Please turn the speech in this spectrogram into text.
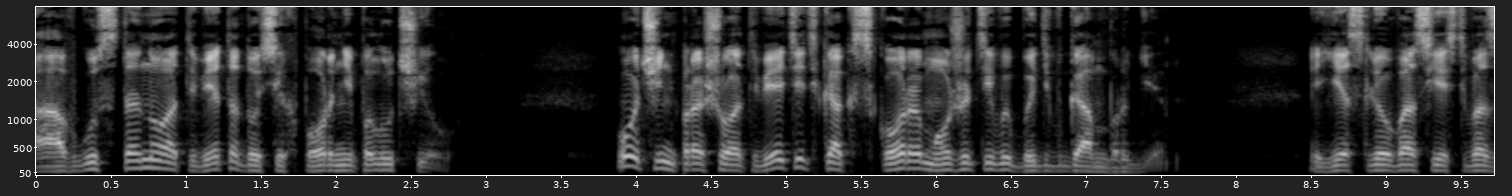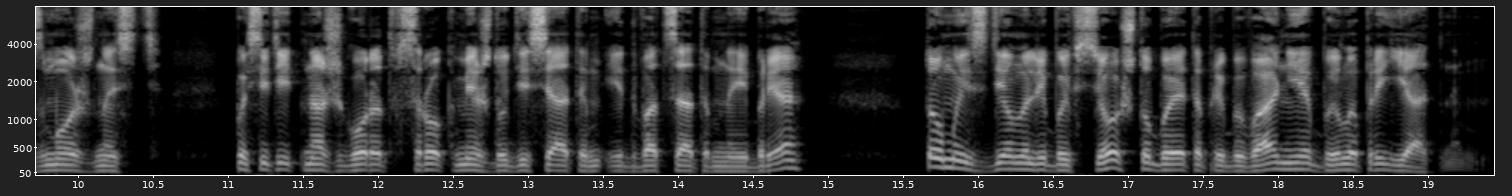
августа, но ответа до сих пор не получил. Очень прошу ответить, как скоро можете вы быть в Гамбурге. Если у вас есть возможность посетить наш город в срок между 10 и 20 ноября, то мы сделали бы все, чтобы это пребывание было приятным.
